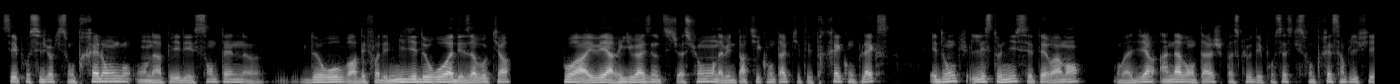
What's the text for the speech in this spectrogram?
C'est des procédures qui sont très longues. On a payé des centaines d'euros, voire des fois des milliers d'euros à des avocats pour arriver à régulariser notre situation. On avait une partie comptable qui était très complexe. Et donc l'Estonie, c'était vraiment, on va dire, un avantage parce que des process qui sont très simplifiés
